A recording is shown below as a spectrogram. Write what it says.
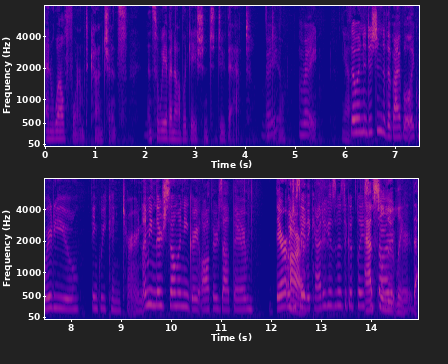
and well formed conscience? And so we have an obligation to do that. Right. Do. Right. Yeah. So, in addition to the Bible, like, where do you think we can turn? I mean, there's so many great authors out there. there Would are. you say the Catechism is a good place? Absolutely. To start, The-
